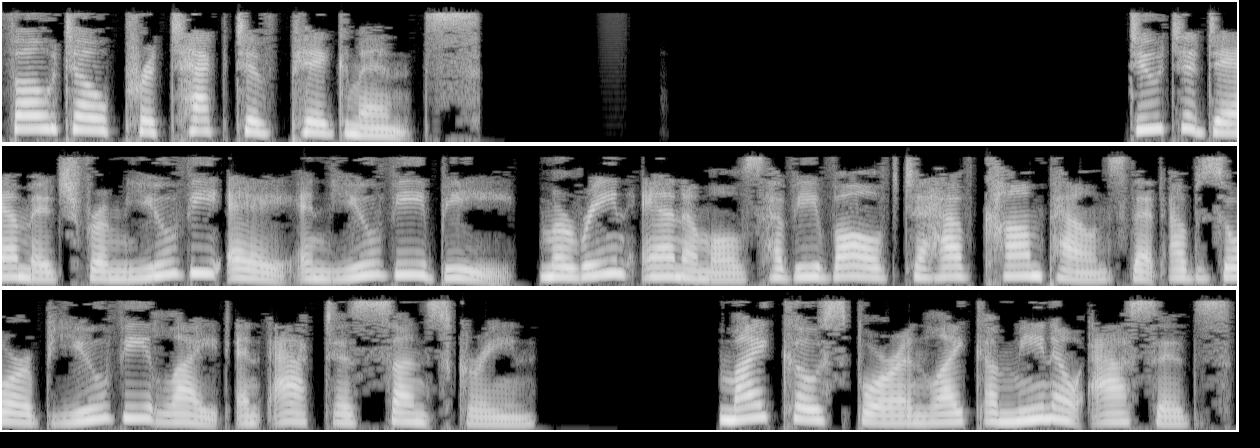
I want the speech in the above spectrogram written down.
Photoprotective pigments. Due to damage from UVA and UVB, marine animals have evolved to have compounds that absorb UV light and act as sunscreen. Mycosporine-like amino acids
